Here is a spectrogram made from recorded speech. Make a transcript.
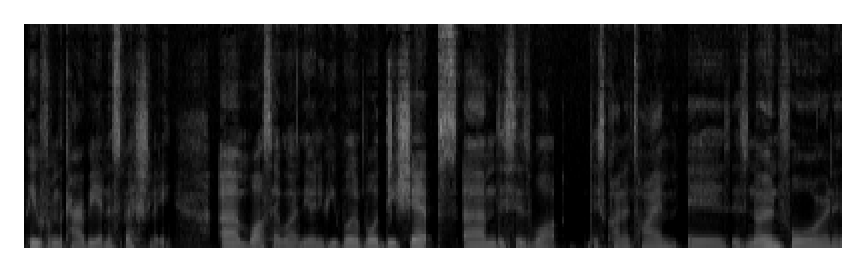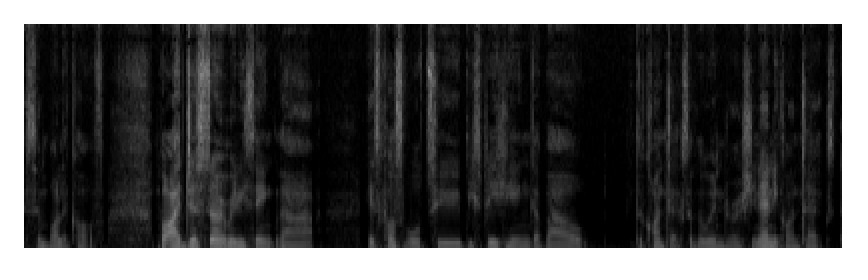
people from the Caribbean, especially. Um, whilst they weren't the only people aboard these ships, this is what this kind of time is is known for and it's symbolic of. But I just don't really think that it's possible to be speaking about the context of the Windrush in any context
